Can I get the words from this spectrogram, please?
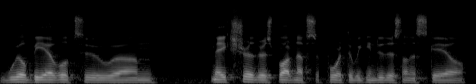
we'll be able to um, make sure there's broad enough support that we can do this on a scale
